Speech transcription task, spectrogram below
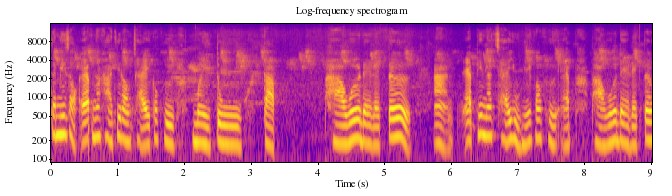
จะมี 2 แอปนะคะที่เราใช้ก็คือเมยตูกับ Power Director อ่าแอปที่นัดใช้อยู่นี้ก็คือแอป Power Director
